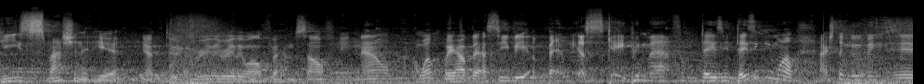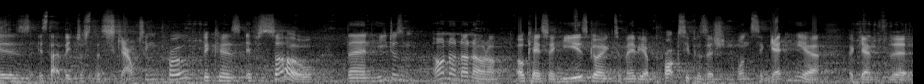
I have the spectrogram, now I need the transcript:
he's smashing it here. Yeah, doing really, really well for himself. He now, well, we have the SCV barely escaping there from Daisy. And Daisy, meanwhile, actually moving is, is that the, just the scouting probe? Because if so, then he doesn't, oh, no, no, no, no. Okay, so he is going to maybe a proxy position once again here against the,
